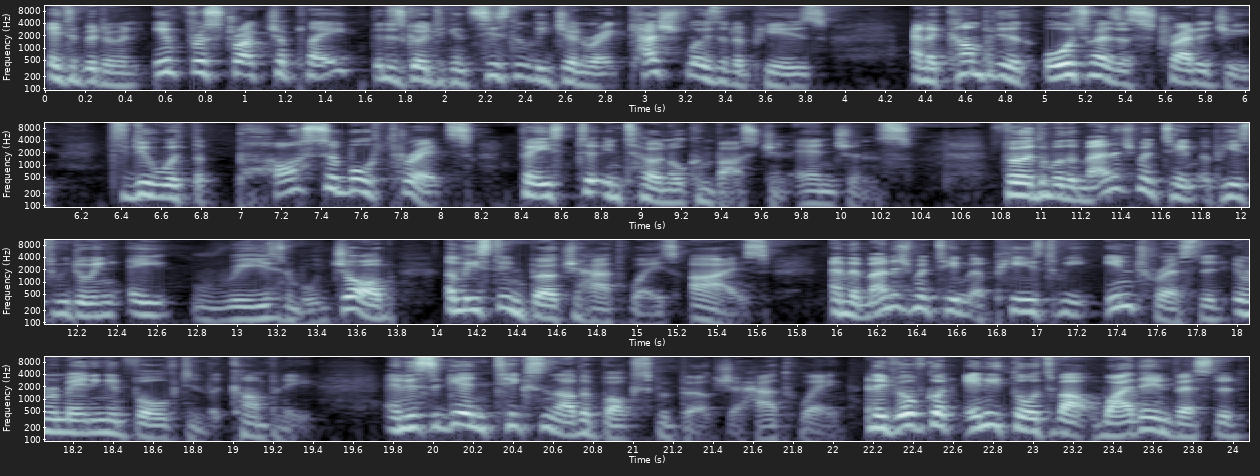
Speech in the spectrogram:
It's a bit of an infrastructure play that is going to consistently generate cash flows, it appears, and a company that also has a strategy to deal with the possible threats faced to internal combustion engines. Furthermore, the management team appears to be doing a reasonable job, at least in Berkshire Hathaway's eyes, and the management team appears to be interested in remaining involved in the company. And this again ticks another box for Berkshire Hathaway. And if you've got any thoughts about why they invested,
